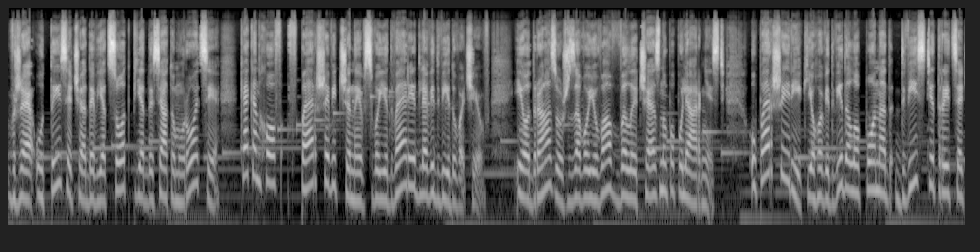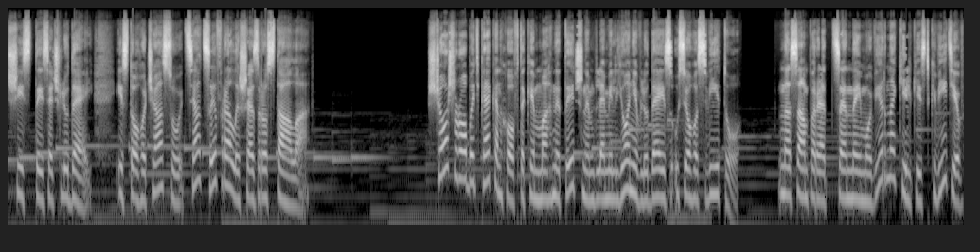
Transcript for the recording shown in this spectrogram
Вже у 1950 році Кекенхоф вперше відчинив свої двері для відвідувачів і одразу ж завоював величезну популярність. У перший рік його відвідало понад 236 тисяч людей, і з того часу ця цифра лише зростала. Що ж робить Кекенхоф таким магнетичним для мільйонів людей з усього світу? Насамперед, це неймовірна кількість квітів,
